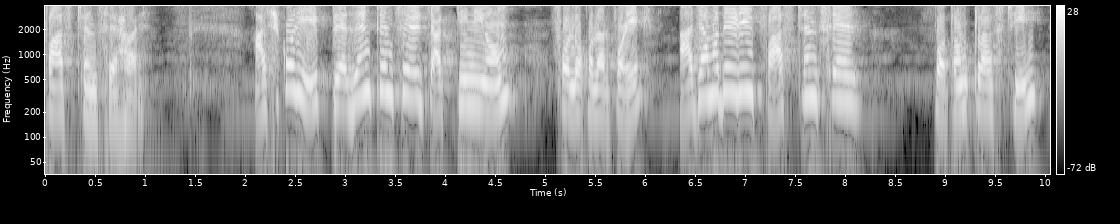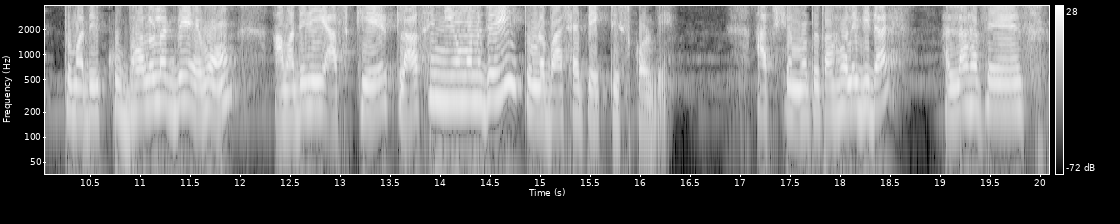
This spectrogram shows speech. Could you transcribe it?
ফার্স্ট টেন্সে হয়। আশা করি প্রেজেন্ট টেন্সের চারটি নিয়ম ফলো করার পরে আজ আমাদের এই ফার্স্ট টেন্সের প্রথম ক্লাসটি তোমাদের খুব ভালো লাগবে এবং আমাদের এই আজকের ক্লাসের নিয়ম অনুযায়ী তোমরা বাসায় প্র্যাকটিস করবে। আজকের মতো তাহলে বিদায়। আল্লাহ হাফেজ।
